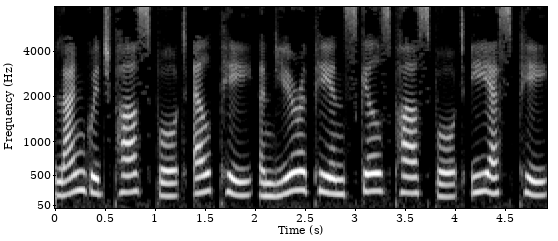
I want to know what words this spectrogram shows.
language passport LP, and European Skills Passport ESP.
